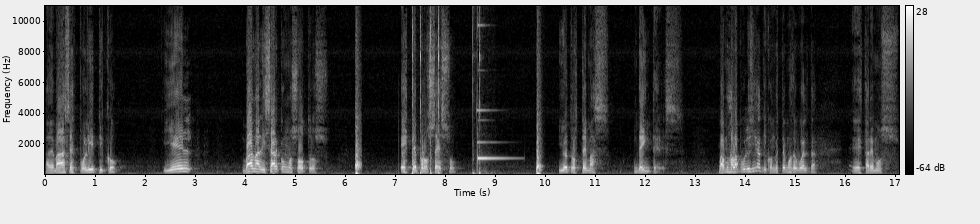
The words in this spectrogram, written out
además es político, y él va a analizar con nosotros este proceso y otros temas de interés. Vamos a la publicidad y cuando estemos de vuelta eh, estaremos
